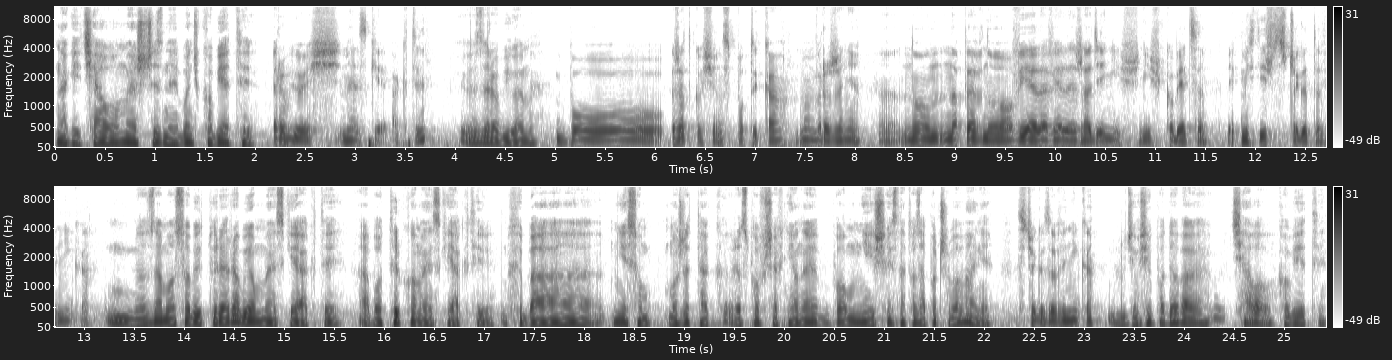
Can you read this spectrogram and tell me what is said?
nagie ciało mężczyzny bądź kobiety. Robiłeś męskie akty? Zrobiłem. Bo rzadko się spotyka, mam wrażenie. No na pewno o wiele, wiele rzadziej niż, niż kobiece. Jak myślisz, z czego to wynika? No znam osoby, które robią męskie akty, albo tylko męskie akty. Chyba nie są może tak rozpowszechnione, bo mniejsze jest na to zapotrzebowanie. Z czego to wynika? Ludziom się podoba ciało kobiety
